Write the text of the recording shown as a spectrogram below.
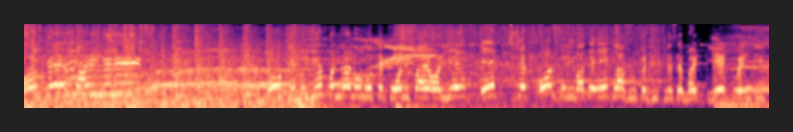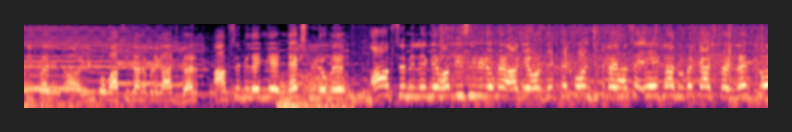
ओके फाइनली ओके तो ये पंद्रह लोग होते क्वालिफाई और ये एक स्टेप और करीब आते एक लाख रुपए जीतने से बट ये ट्वेंटी पीपल इनको वापसी जाना पड़ेगा आज घर। आपसे मिलेंगे नेक्स्ट वीडियो में। आपसे मिलेंगे हम इसी वीडियो में आगे और देखते हैं कौन जीतेगा यहाँ से। एक लाख रुपए cash prize let's go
